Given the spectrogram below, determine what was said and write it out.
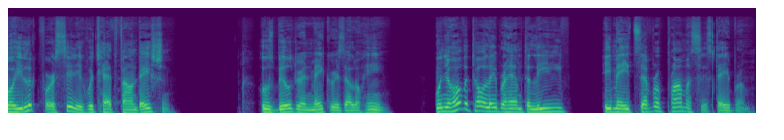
for he looked for a city which hath foundation whose builder and maker is Elohim when Jehovah told Abraham to leave he made several promises to Abram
